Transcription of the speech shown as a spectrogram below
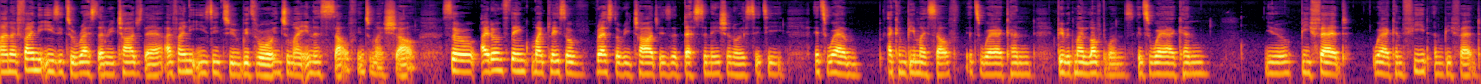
And I find it easy to rest and recharge there. I find it easy to withdraw into my inner self, into my shell. So I don't think my place of rest or recharge is a destination or a city. It's where I can be myself. It's where I can be with my loved ones. It's where I can, you know, be fed where I can feed and be fed.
